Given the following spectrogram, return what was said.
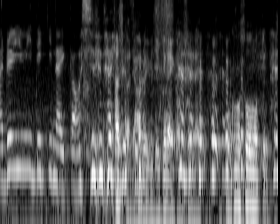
ある意味できないかもしれないです確かにある意味できないかもしれない。僕もそう思ってるんですけ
